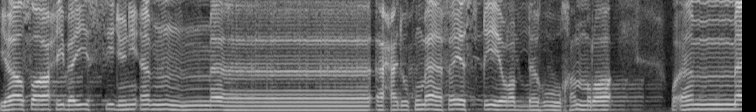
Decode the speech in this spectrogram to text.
يا صاحبي السجن اما أحدكما فيسقي ربه خمرا وأما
